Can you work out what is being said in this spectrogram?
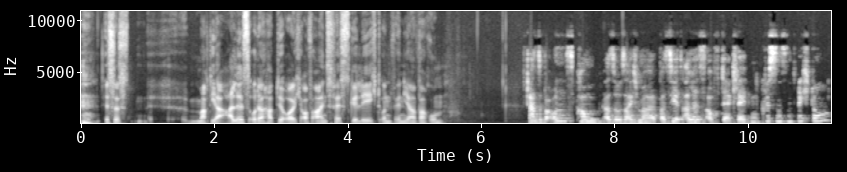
ist es, äh, macht ihr alles oder habt ihr euch auf eins festgelegt und wenn ja, warum? Also bei uns kommt, also sag ich mal, basiert alles auf der Clayton Christensen Richtung.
